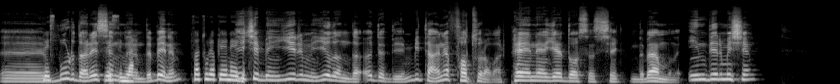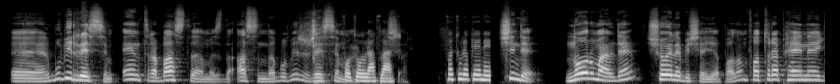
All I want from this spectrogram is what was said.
Res- burada resimlerimde benim Fatura PNG. 2020 yılında ödediğim bir tane fatura var. PNG dosyası şeklinde ben bunu indirmişim. Eee, bu bir resim. Enter'a bastığımızda aslında bu bir resim Fotoğraflar. arkadaşlar. Fatura PNG. Şimdi normalde şöyle bir şey yapalım. Fatura PNG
